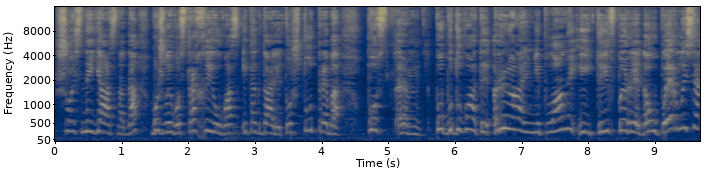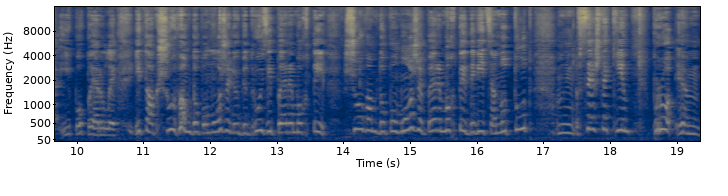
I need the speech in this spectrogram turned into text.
щось неясно, да? можливо, страхи у вас і так далі. Тож тут треба побудувати реальні плани і йти вперед. А уперлися і поперли. І так, що вам допоможе, любі друзі, перемогти? Що вам допоможе перемогти? Дивіться, ну тут все ж таки про ем,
